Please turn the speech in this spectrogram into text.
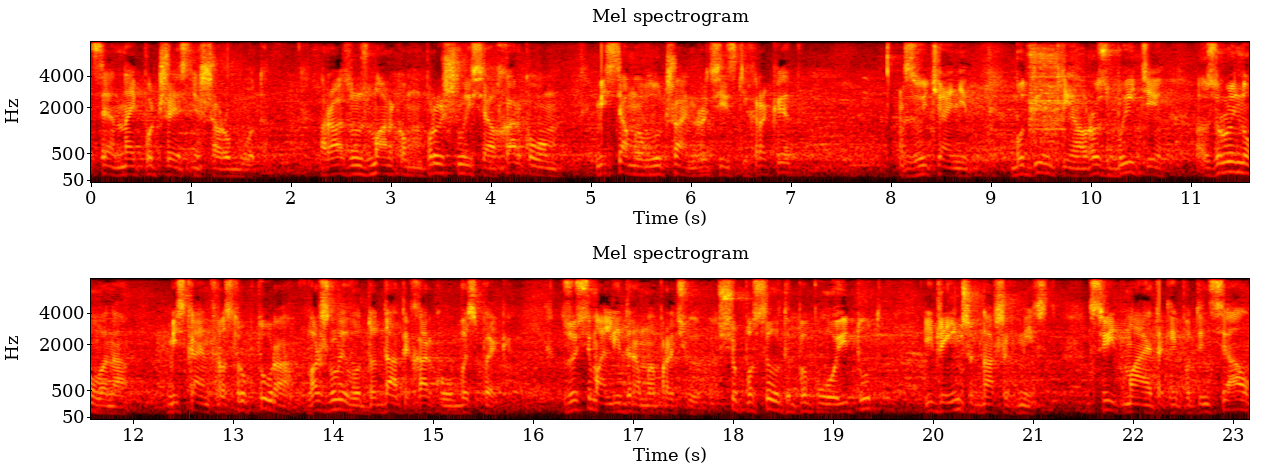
Це найпочесніша робота разом з Марком пройшлися Харковом місцями влучань російських ракет. Звичайні будинки розбиті, зруйнована міська інфраструктура. Важливо додати Харкову безпеки. З усіма лідерами працюємо, щоб посилити ППО і тут, і для інших наших міст. Світ має такий потенціал,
